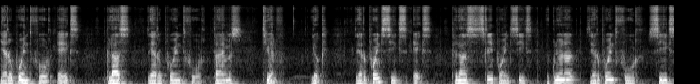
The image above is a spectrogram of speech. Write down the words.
0.4x plus 0.4 times 12 ሉክ 0.6x ፕላስ 3.6 እኩል ይሆናል 0.46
